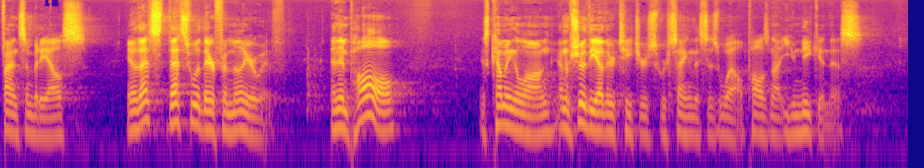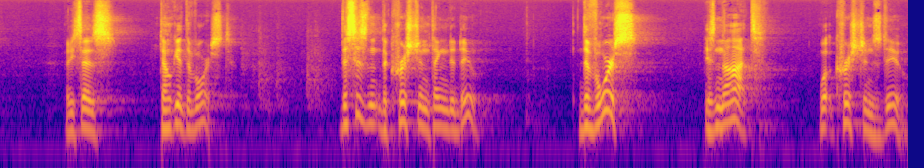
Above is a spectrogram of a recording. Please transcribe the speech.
find somebody else. You know, that's, that's what they're familiar with. And then Paul is coming along, and I'm sure the other teachers were saying this as well. Paul's not unique in this. But he says, don't get divorced. This isn't the Christian thing to do. Divorce is not what Christians do.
